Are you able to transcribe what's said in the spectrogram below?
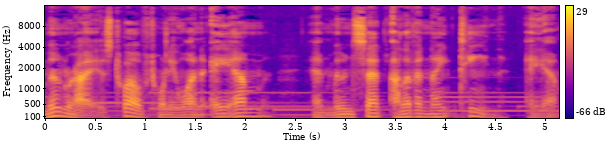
Moonrise 12:21 a.m. and moonset 11:19 a.m.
